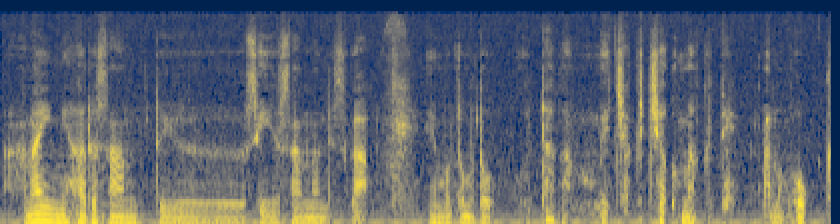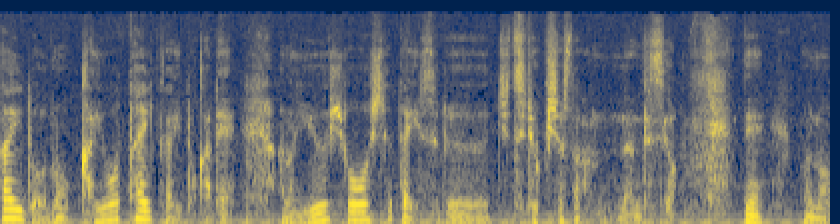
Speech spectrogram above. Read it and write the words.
ー、花井美春さんという声優さんなんですが、えー、もともと歌がめちゃくちゃうまくてあの北海道の歌謡大会とかであの優勝してたりする実力者さんなんですよ。であの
